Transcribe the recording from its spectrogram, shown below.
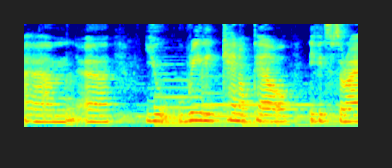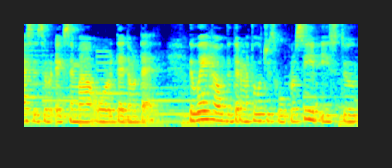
um, uh, you really cannot tell if it's psoriasis or eczema or dead or death. The way how the dermatologist will proceed is to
